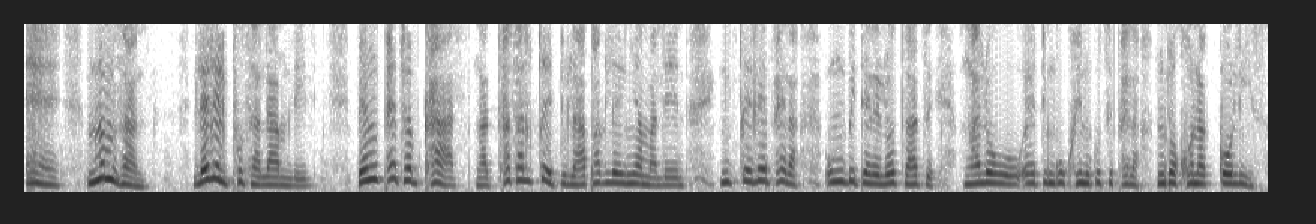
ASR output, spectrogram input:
mnumzane leli liphutha lami leli bengiphethwe ebukhali ngathatha licedu lapha kule nyama lena ngicele phela ungibidele lo dzadze ngalo etinkukhwini ukuthi phela ngito khona kuqolisa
